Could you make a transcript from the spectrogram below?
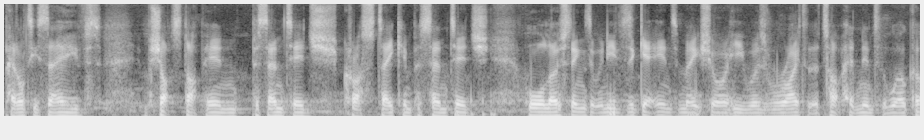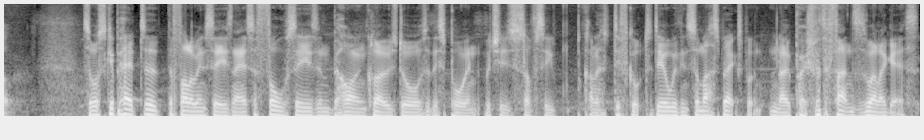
penalty saves, shot stopping percentage, cross taking percentage, all those things that we needed to get in to make sure he was right at the top heading into the World Cup. So we'll skip ahead to the following season. It's a full season behind closed doors at this point, which is obviously kind of difficult to deal with in some aspects, but no pressure for the fans as well, I guess.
